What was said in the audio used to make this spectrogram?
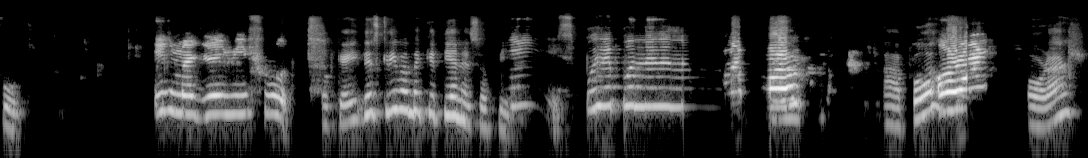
food. is my baby fruit. Okay, descríbame qué tiene, Sofía. ¿Puede poner en Apple, orange, orange,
